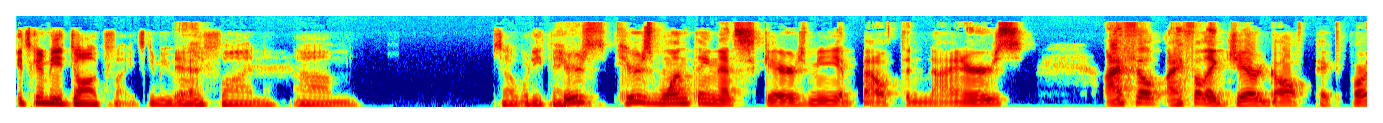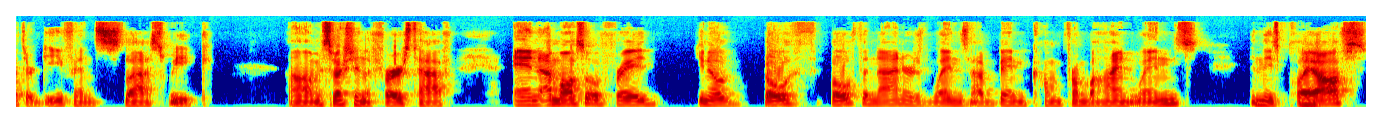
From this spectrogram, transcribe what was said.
it's gonna be a dogfight. It's gonna be Yeah. really fun. Um, so what do you think? here's here's one thing that scares me about the Niners. I felt I felt like Jared Goff picked apart their defense last week, um, especially in the first half. And I'm also afraid, you know, both both the Niners wins have been come from behind wins in these playoffs.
